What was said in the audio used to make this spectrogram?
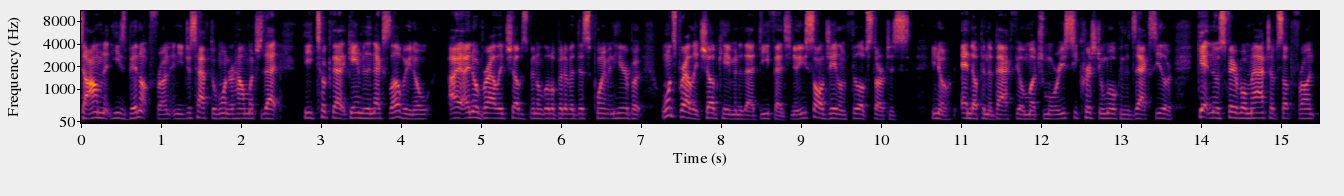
dominant he's been up front. And you just have to wonder how much that he took that game to the next level. You know, I, I, know Bradley Chubb's been a little bit of a disappointment here, but once Bradley Chubb came into that defense, you know, you saw Jaelan Phillips start to, you know, end up in the backfield much more. You see Christian Wilkins and Zach Sieler getting those favorable matchups up front.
